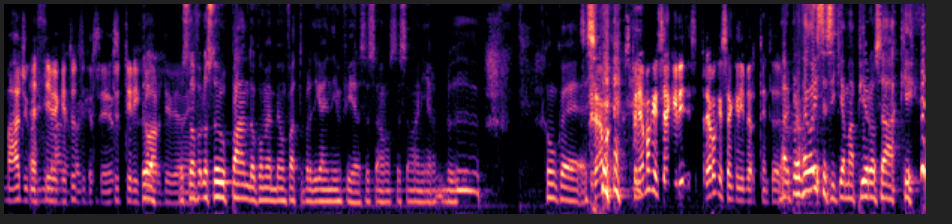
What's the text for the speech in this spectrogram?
magico Eh di sì, Milano perché tu, tu, tu ti Lo, ricordi, lo sto, lo sto ruppando come abbiamo fatto praticamente in fiera, stessa, stessa maniera. Comunque... Speriamo, speriamo che sia anche, ri- speriamo che sia anche divertente. il protagonista si chiama Piero Sacchi.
